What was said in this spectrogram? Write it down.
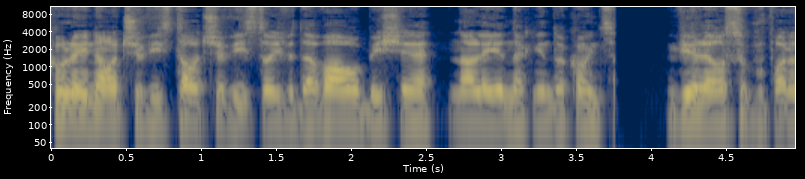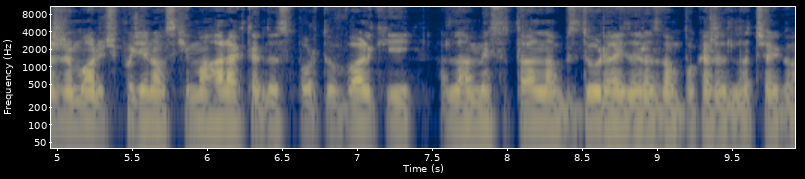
Kolejna oczywista oczywistość wydawałoby się, no ale jednak nie do końca. Wiele osób uważa, że Mariusz Pudzianowski ma charakter do sportu walki, a dla mnie jest totalna bzdura i zaraz wam pokażę dlaczego.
